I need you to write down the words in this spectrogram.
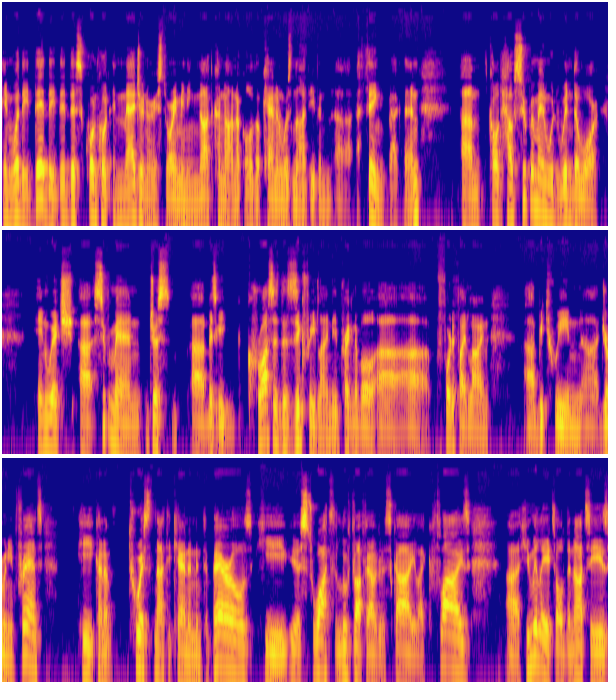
And what they did, they did this quote unquote imaginary story, meaning not canonical, although canon was not even uh, a thing back then, um, called How Superman Would Win the War, in which uh, Superman just uh, basically crosses the Siegfried line, the impregnable uh, fortified line, uh, between uh, Germany and France, he kind of twists Nazi cannon into barrels. He swats the Luftwaffe out of the sky like flies, humiliates all the Nazis,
